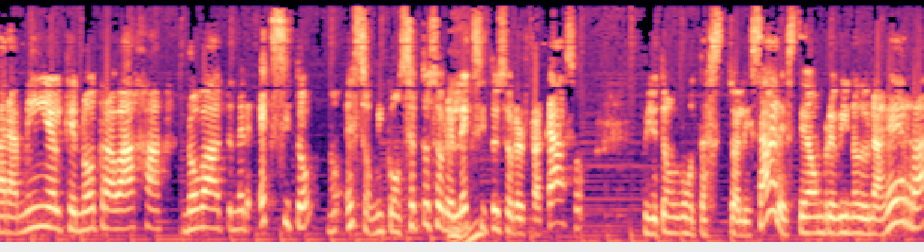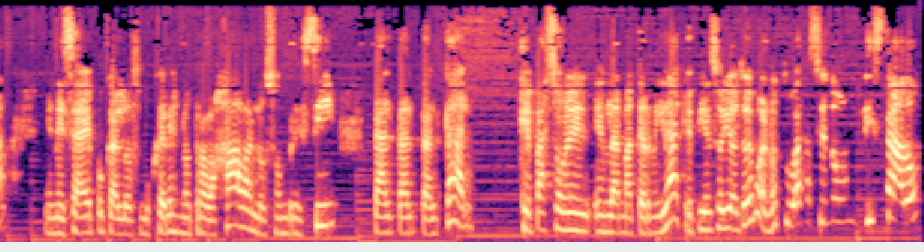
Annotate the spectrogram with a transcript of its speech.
para mí el que no trabaja no va a tener éxito, ¿no? Eso, mi concepto sobre el éxito y sobre el fracaso, pues yo tengo que contextualizar, este hombre vino de una guerra, en esa época las mujeres no trabajaban, los hombres sí, tal, tal, tal, tal. ¿Qué pasó en, en la maternidad? ¿Qué pienso yo? Entonces, bueno, tú vas haciendo un listado,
